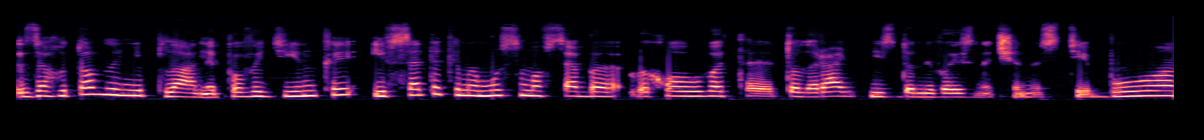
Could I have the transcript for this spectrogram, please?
заготовлені плани поведінки, і все-таки ми мусимо в себе виховувати толерантність до невизначеності, бо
